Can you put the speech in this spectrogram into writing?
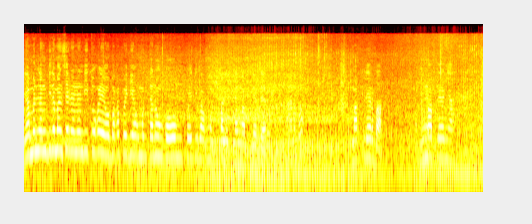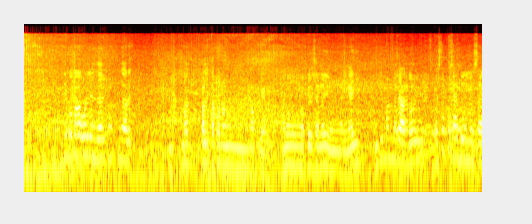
Yaman lang din naman sir na nandito kayo. Baka pwede ako magtanong kung pwede ba ako magpalit ng muffler sir. Ano po? Muffler ba? Yung muffler niya. Hindi ba bawal yan sir? Kung kunyari, magpalit ako ng muffler. Anong mapil sana yung maingay? Hindi man masyado. Yung, Basta pasado naman sa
